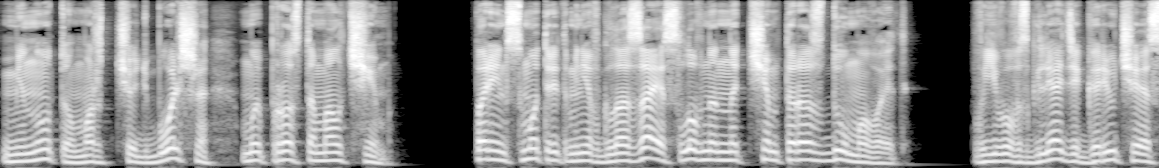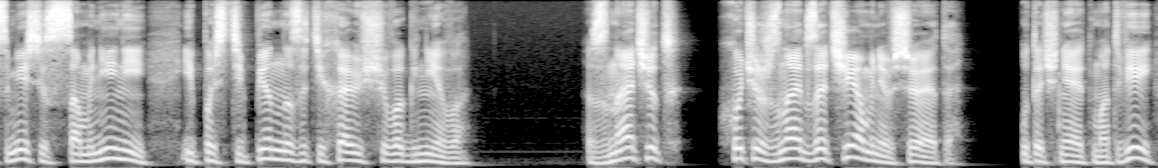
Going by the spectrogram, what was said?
Минуту, может, чуть больше, мы просто молчим. Парень смотрит мне в глаза и словно над чем-то раздумывает. В его взгляде горючая смесь из сомнений и постепенно затихающего гнева. «Значит, хочешь знать, зачем мне все это?» – уточняет Матвей,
